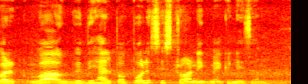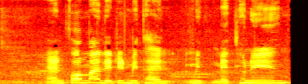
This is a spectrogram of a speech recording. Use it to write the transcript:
work, worked with the help of polycistronic mechanism. And formylated methyl methionine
